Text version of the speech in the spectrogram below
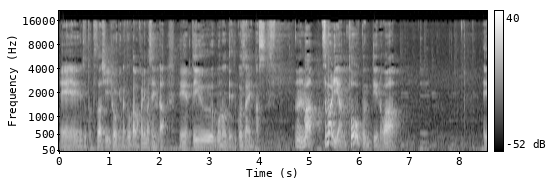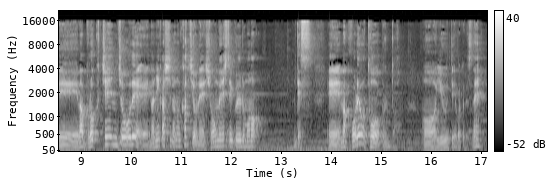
えー、ちょっと正しい表現がどうか分かりませんが、えー、っていうものでございます。うん、まあ、つまりあのトークンっていうのは、えー、まあ、ブロックチェーン上で何かしらの価値をね、証明してくれるものです。えー、まあ、これをトークンというということですね。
